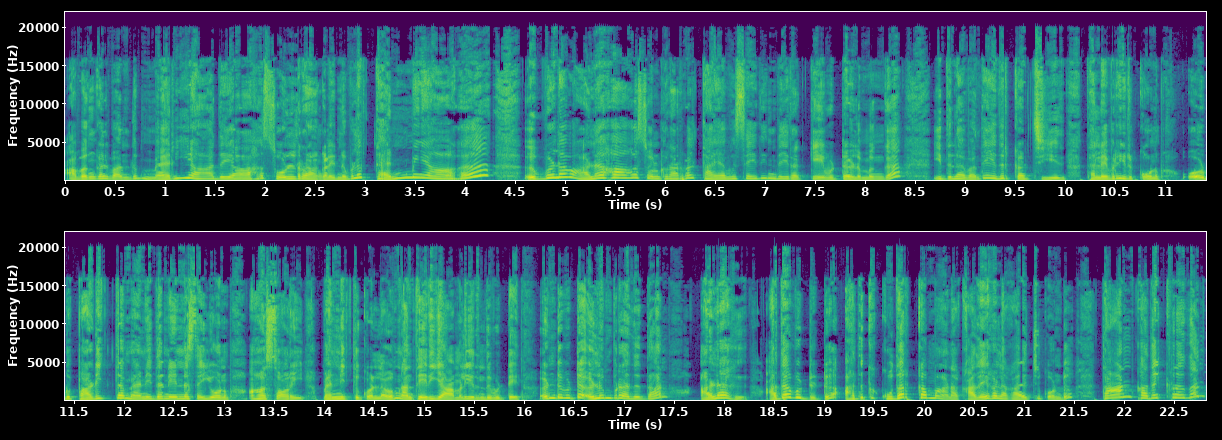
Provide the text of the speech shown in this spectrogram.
அவங்கள் வந்து மரியாதையாக சொல்கிறாங்களே இவ்வளோ தன்மையாக இவ்வளவு அழகாக சொல்கிறார்கள் தயவு செய்து இந்த இறக்கையை விட்டு எழும்புங்க. இதில் வந்து எதிர்க்கட்சி தலைவர் இருக்கணும். ஒரு படித்த மனிதன் என்ன செய்யணும்? ஆ சாரி மன்னித்து கொள்ளவும் நான் தெரியாமல் இருந்து விட்டேன். என்று விட்டு எழும்புறது தான் அழகு. அதை விட்டுட்டு அதுக்கு குதர்க்கமான கதைகளை கழிச்சு கொண்டு தான் கதைக்கிறது தான்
